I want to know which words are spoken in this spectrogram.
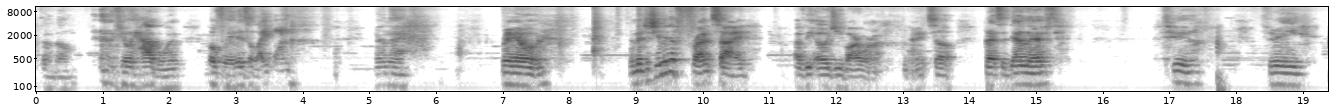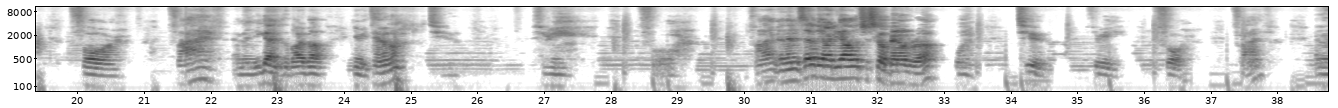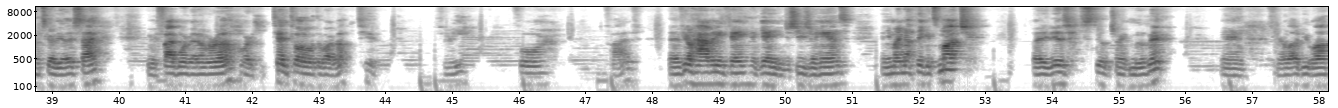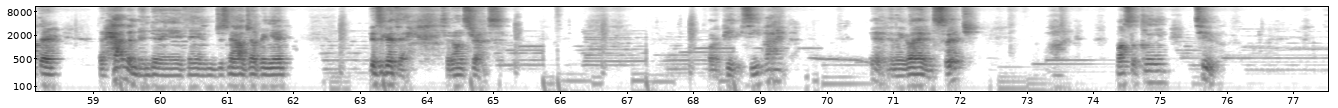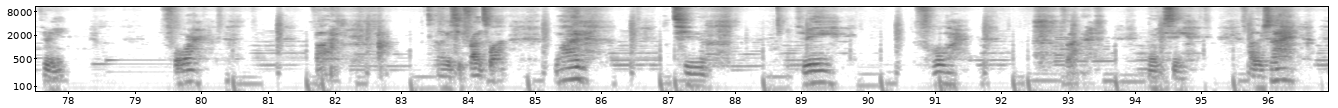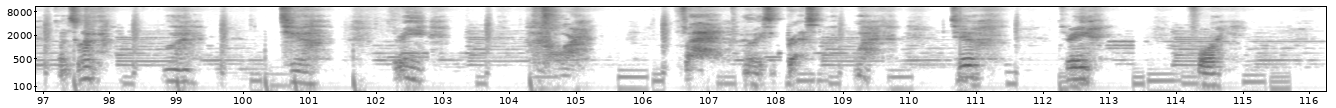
dumbbell. If you only have one, hopefully it is a light one. And then bring it over. And then just give me the front side of the OG bar warm up. All right, so that's a deadlift. Two, three, four, five. And then you guys with the barbell, give me 10 of them. Two, three, four, five. And then instead of the RDL, let's just go bent over row. One, two, three, four, five. And let's go to the other side. Give me five more bent over row, or 10 total with the barbell. Two, three, four, five. And if you don't have anything, again, you can just use your hands. And you might not think it's much, but it is still joint movement. And for a lot of people out there that haven't been doing anything and just now jumping in, it's a good thing. So don't stress. Or PVC pipe. Yeah, And then go ahead and switch. One. Muscle clean. Two. Three. Four. Five. Let me see front squat. One, two, three, four, five. Let me see. Other side. Front squat. One, two, three, four, Gracie press. One, two, three, four,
